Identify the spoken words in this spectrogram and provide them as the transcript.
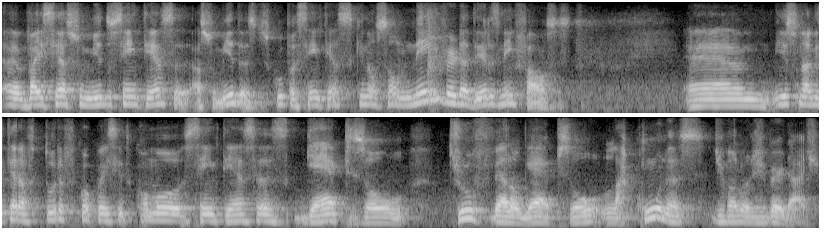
é, vai ser assumido sentenças, assumidas, desculpa, sentenças que não são nem verdadeiras nem falsas. É, isso na literatura ficou conhecido como sentenças gaps ou truth value gaps ou lacunas de valores de verdade.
